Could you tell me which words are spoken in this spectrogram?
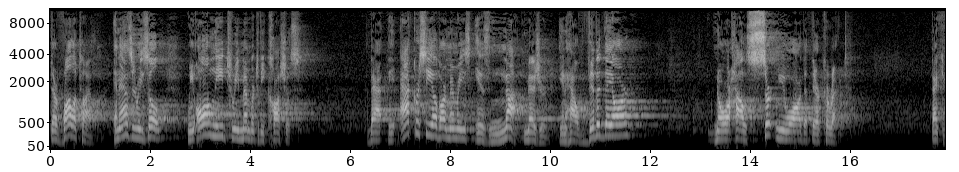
they're volatile, and as a result, we all need to remember to be cautious that the accuracy of our memories is not measured in how vivid they are, nor how certain you are that they're correct. Thank you.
